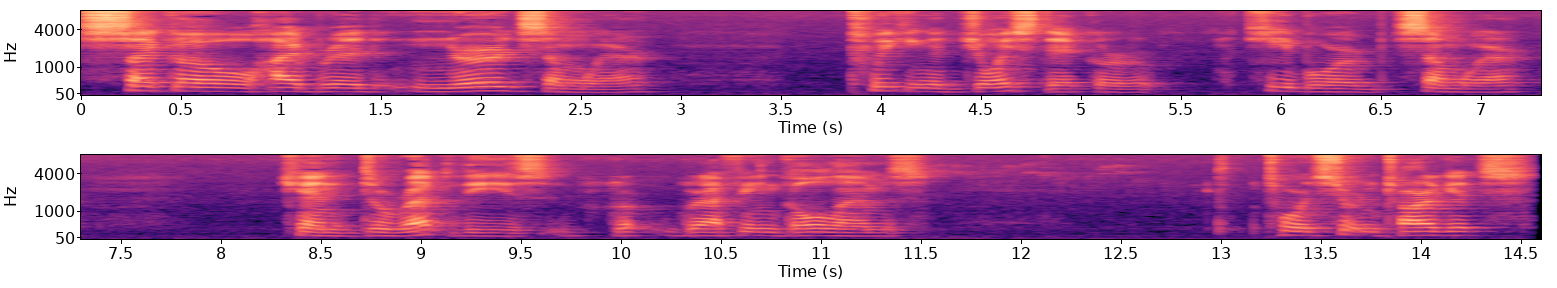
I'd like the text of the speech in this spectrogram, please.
psycho hybrid nerd somewhere tweaking a joystick or a keyboard somewhere can direct these gra- graphene golems towards certain targets,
